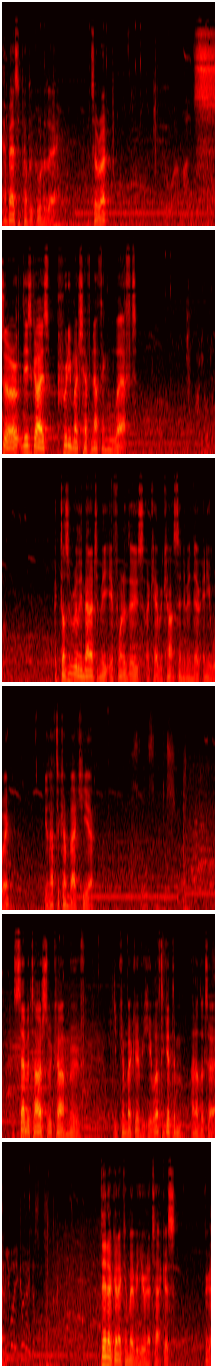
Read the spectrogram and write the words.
How bad's the public order there? It's alright. So, these guys pretty much have nothing left. It doesn't really matter to me if one of those... Okay, we can't send him in there anyway. You'll have to come back here. It's sabotage, so we can't move. You come back over here. We'll have to get them another turn. They're not going to come over here and attack us. Okay,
